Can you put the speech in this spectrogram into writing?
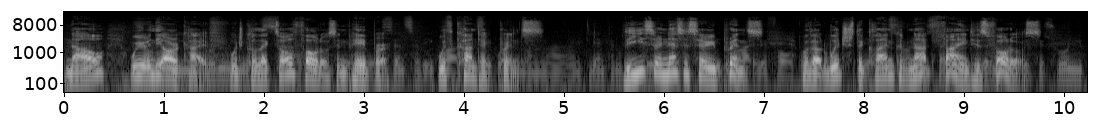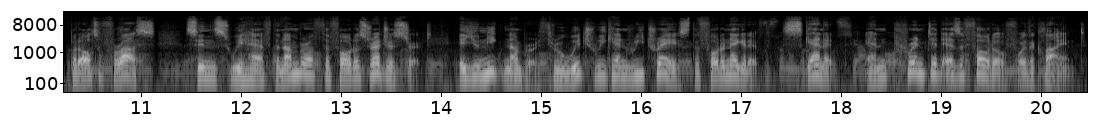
Now we're in the archive, which collects all photos in paper with contact prints. These are necessary prints, without which the client could not find his photos. But also for us, since we have the number of the photos registered, a unique number through which we can retrace the photo negative, scan it, and print it as a photo for the client.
